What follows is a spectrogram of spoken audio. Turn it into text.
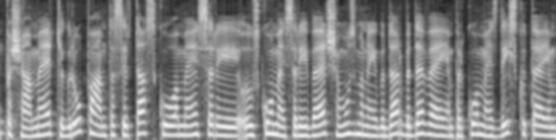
īpašām mērķa grupām, tas ir tas, ko mēs arī, uz ko mēs arī vēršam uzmanību darba devējiem, par ko mēs diskutējam,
